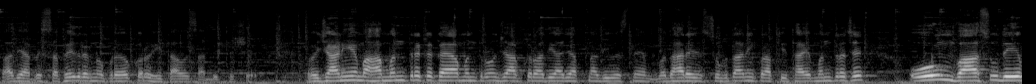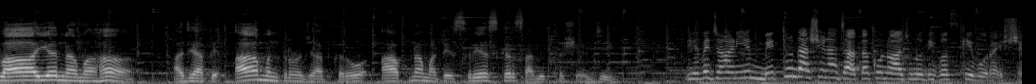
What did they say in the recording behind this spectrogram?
તો આજે આપણે સફેદ રંગનો પ્રયોગ કરો હિતાવ સાબિત થશે. હવે જાણીએ મહામંત્ર કે કયા મંત્રનો જાપ કરવાથી આજે આપના દિવસને વધારે શુભતાની પ્રાપ્તિ થાય. મંત્ર છે ઓમ વાસુદેવાય નમઃ. આજે આપે આ મંત્રનો જાપ કરો આપના માટે શ્રેયસ્કર સાબિત થશે. જી. હવે જાણીએ મિથુન રાશિના જાતકોનો આજનો દિવસ કેવો રહેશે?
